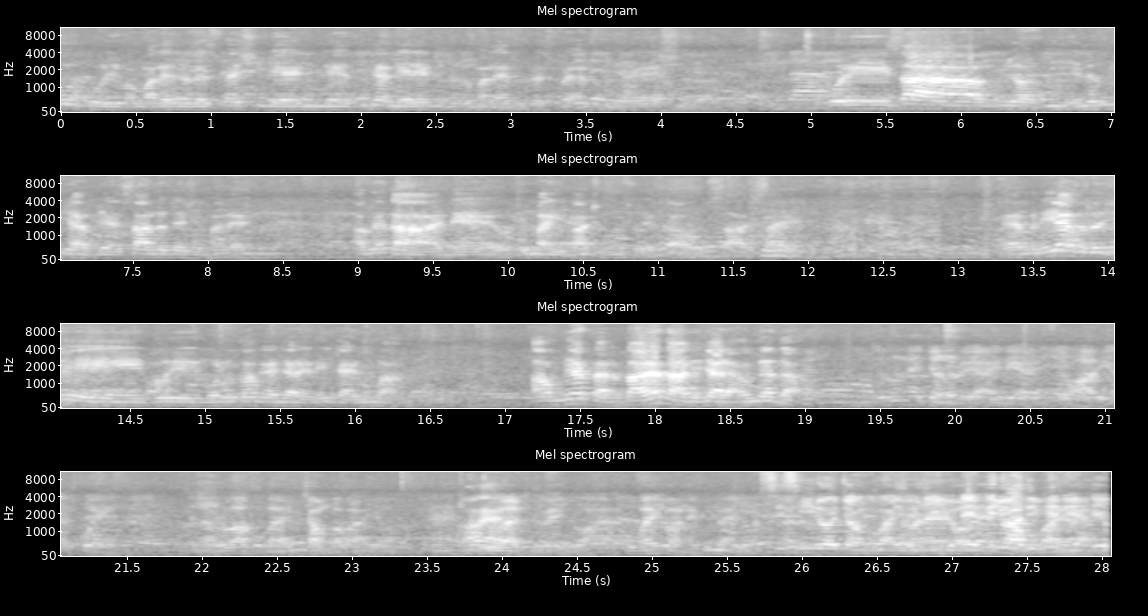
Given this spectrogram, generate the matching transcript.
ိုယ့်ကိုယ်ဒီမှာလည်း respect ရှိတယ်နေသူကနေတဲ့လူတွေမှာလည်း respect အလုပ်နေရှိတယ် ကိုယ်စပြီးတော့ဒီအလုပ်ညာပြန်စလုပ်တဲ့ချိန်မှာလည်းအမတာနဲ့ဟိုဒီမိုင်းပါထုံးဆိုတဲ့ကောင်စဆိုင်အဲမနေ့ကဆိုလို့ရှိရင်ကိုယ်ဘောလုံးသွားကန်ကြတယ်လေတိုင်ဦးမှာအောင်မြတ်တာတာရတာနေကြတယ်အောင်မြတ်တာသူတို့နဲ့ကျွန်တော်တို့ရဲ့အဲ့ဒီရွာတွေအကွဲကျွန်တော်တို့ကဟိုဘက်ကြောင်ပါပါရောဟုတ်ကဲ့ဒီဘက်ရွာဟိုဘက်ရွာနဲ့ဒီဘက်ရွာစီစီတော့ကြောင်းကပါရွာနေတရွာစီဖြစ်နေတယ်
